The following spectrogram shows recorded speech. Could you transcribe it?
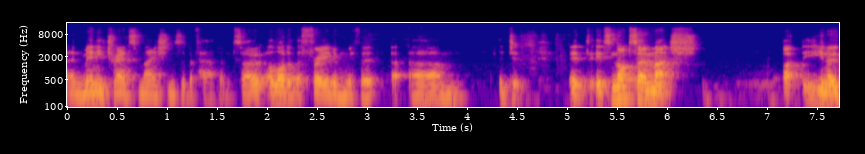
and many transformations that have happened. So a lot of the freedom with it, um, it, it it's not so much, uh, you know,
